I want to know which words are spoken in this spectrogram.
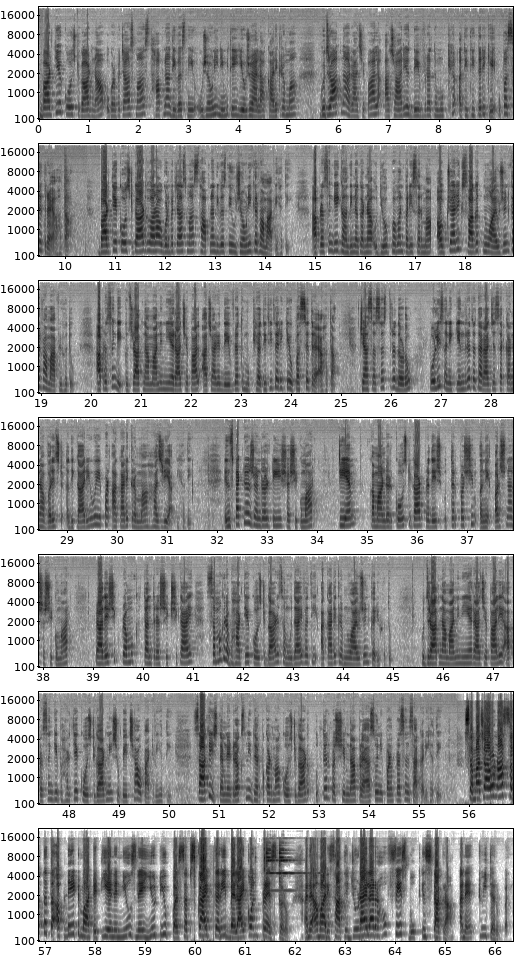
ભારતીય કોસ્ટગાર્ડના ઓગણપચાસમાં સ્થાપના દિવસની ઉજવણી નિમિત્તે યોજાયેલા કાર્યક્રમમાં ગુજરાતના રાજ્યપાલ આચાર્ય દેવવ્રત મુખ્ય અતિથિ તરીકે ઉપસ્થિત રહ્યા હતા. ભારતીય કોસ્ટ ગાર્ડ દ્વારા ઓગણપચાસમાં સ્થાપના દિવસની ઉજવણી કરવામાં આવી હતી. આ પ્રસંગે ગાંધીનગરના ઉદ્યોગ ભવન પરિસરમાં ઔપચારિક સ્વાગતનું આયોજન કરવામાં આવ્યું હતું. આ પ્રસંગે ગુજરાતના માનનીય રાજ્યપાલ આચાર્ય દેવવ્રત મુખ્ય અતિથિ તરીકે ઉપસ્થિત રહ્યા હતા. જ્યાં સશસ્ત્ર દળો પોલીસ અને કેન્દ્ર તથા રાજ્ય સરકારના વરિષ્ઠ અધિકારીઓએ પણ આ કાર્યક્રમમાં હાજરી આપી હતી. Inspector general T Shashikumar, T M commander coast guard પ્રદેશ ઉત્તર પશ્ચિમ અને અર્ચના શશિકુમાર, પ્રાદેશિક પ્રમુખ તંત્ર શિક્ષિકાએ સમગ્ર ભારતીય કોસ્ટગાર્ડ સમુદાય વતી આ કાર્યક્રમનું આયોજન કર્યું હતું. ગુજરાતના માનનીય રાજ્યપાલે આ પ્રસંગે ભારતીય કોસ્ટગાર્ડને શુભેચ્છાઓ પાઠવી હતી. સાથે જ તેમણે ડ્રગ્સની ધરપકડમાં કોસ્ટગાર્ડ ઉત્તર પશ્ચિમના પ્રયાસોની પણ પ્રશંસા કરી હતી. સમાચારોના સતત અપડેટ માટે ટીએનએ ન્યૂઝને યુટ્યુબ પર સબસ્ક્રાઇબ કરી બેલ આઇકોન પ્રેસ કરો અને અમારી સાથે જોડાયેલા રહો ફેસબુક ઇન્સ્ટાગ્રામ અને ટ્વિટર ઉપર.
